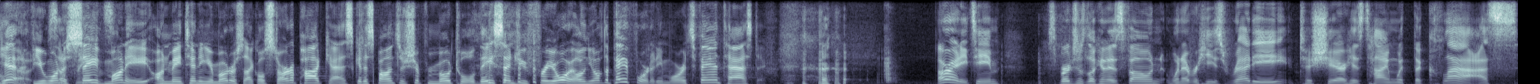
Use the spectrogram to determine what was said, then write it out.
Yeah, if you want to save money on maintaining your motorcycle, start a podcast, get a sponsorship from Motul. They send you free oil, and you don't have to pay for it anymore. It's fantastic. Alrighty, team. Spurgeon's looking at his phone. Whenever he's ready to share his time with the class,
